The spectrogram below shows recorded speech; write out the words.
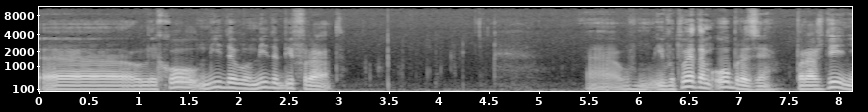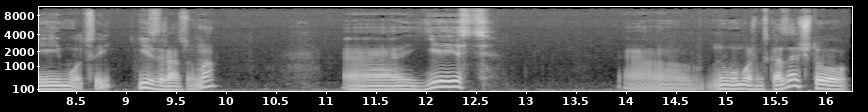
лихол мидову мида бифрат. И вот в этом образе порождения эмоций из разума Э, есть, э, ну, мы можем сказать, что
